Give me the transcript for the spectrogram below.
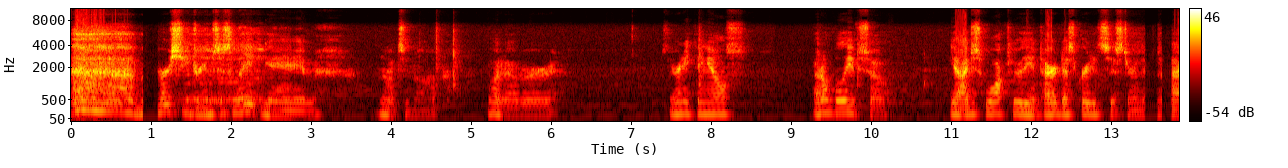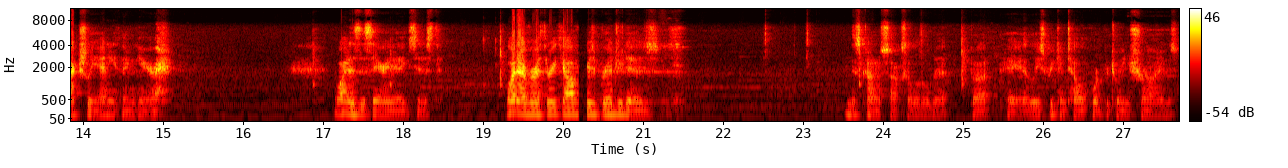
Ah, Mercy Dreams is late game. No, it's not. Whatever. Is there anything else? I don't believe so. Yeah, I just walked through the entire desecrated cistern. There's not actually anything here. Why does this area exist? Whatever, Three Calvary's Bridge it is. This kind of sucks a little bit, but hey, at least we can teleport between shrines.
